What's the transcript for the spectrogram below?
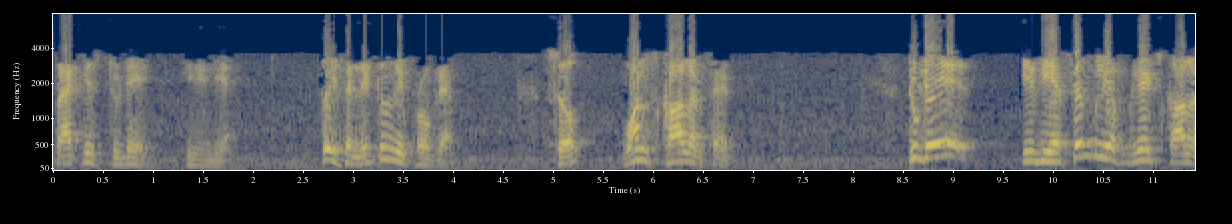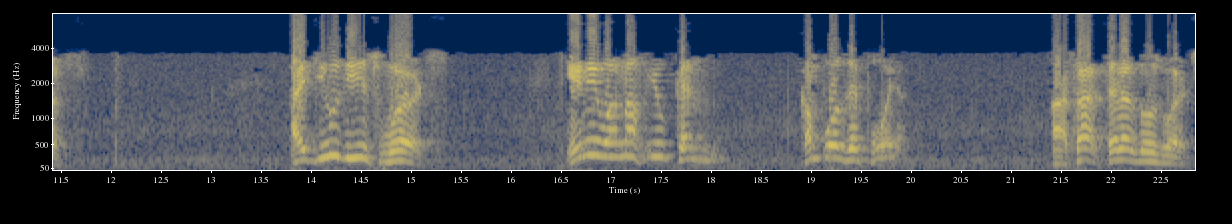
practiced today in India. So it's a literary program. So one scholar said, Today is the assembly of great scholars. I give these words. Any one of you can compose a poem. Ah, sir, tell us those words.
